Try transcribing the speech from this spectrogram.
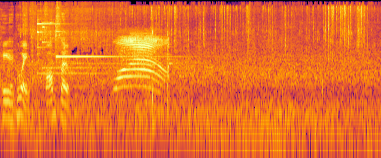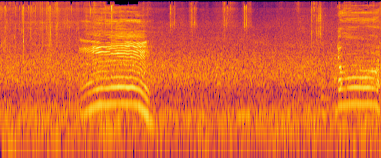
เทใส่ถ้วย พร้อมเสิร์ฟอืมยอด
